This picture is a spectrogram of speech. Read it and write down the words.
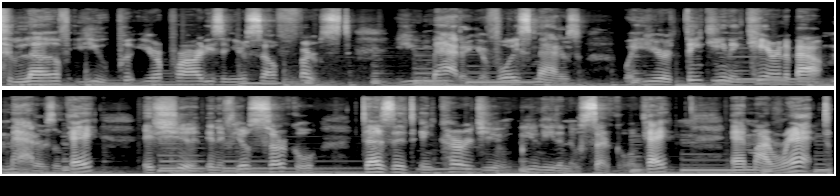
to love you. Put your priorities and yourself first. You matter. Your voice matters. What you're thinking and caring about matters, okay? It should. And if your circle doesn't encourage you, you need a new circle, okay? And my rant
